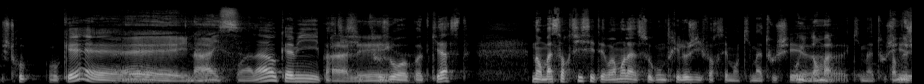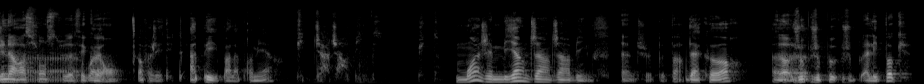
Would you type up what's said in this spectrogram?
je trouve, ok. Hey, nice. Voilà, Okami participe Allez. toujours au podcast. Non, ma sortie, c'était vraiment la seconde trilogie, forcément, qui m'a touché. Oui, normal. qui m'a En touché. termes de génération, euh, c'est tout à fait voilà. cohérent. Enfin, j'ai été happé par la première. Puis Jar Jar Binks. Putain, Moi, j'aime bien Jar Jar Binks. euh, je peux pas. D'accord. Alors, Euh, je, je peux, je- à l'époque,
